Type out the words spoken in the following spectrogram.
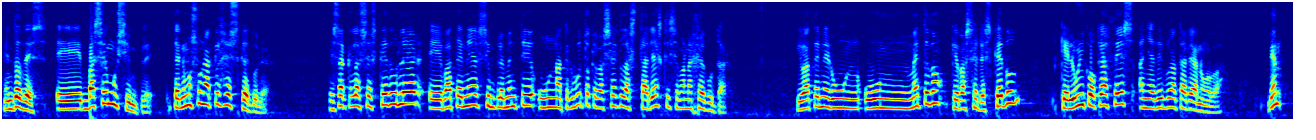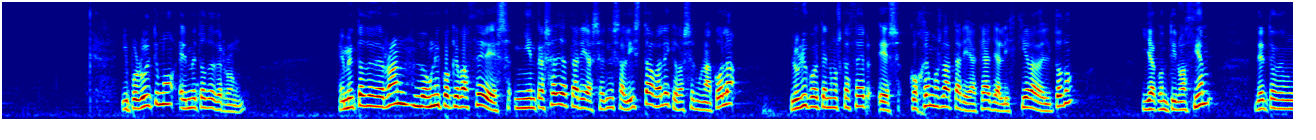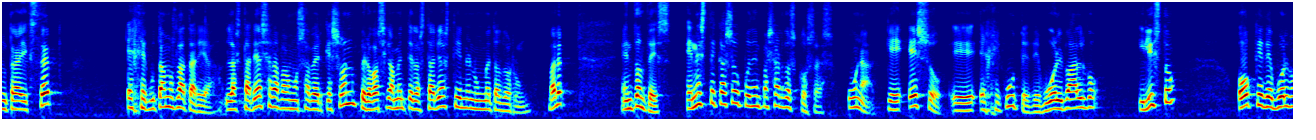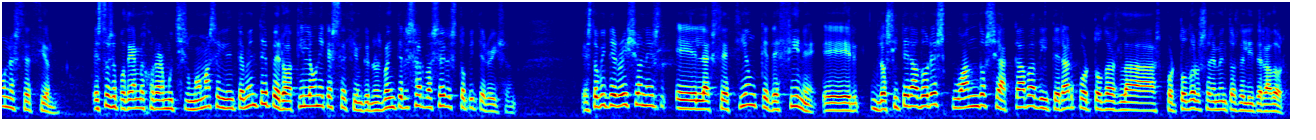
Entonces, eh, va a ser muy simple. Tenemos una clase scheduler. Esa clase scheduler eh, va a tener simplemente un atributo que va a ser las tareas que se van a ejecutar. Y va a tener un, método que va a ser schedule, que lo único que hace es añadir una tarea nueva. ¿Bien? Y por último, el método de run. El método de run lo único que va a hacer es, mientras haya tareas en esa lista, ¿vale? Que va a ser una cola, lo único que tenemos que hacer es, cogemos la tarea que haya a la izquierda del todo, y a continuación, dentro de un try except, ejecutamos la tarea. Las tareas ahora vamos a ver qué son, pero básicamente las tareas tienen un método run, ¿vale? Entonces, en este caso pueden pasar dos cosas. Una, que eso eh, ejecute, devuelva algo y listo, o que devuelva una excepción. Esto se podría mejorar muchísimo más, evidentemente, pero aquí la única excepción que nos va a interesar va a ser stop iteration. Stop iteration es eh, la excepción que define eh, los iteradores cuando se acaba de iterar por, todas las, por todos los elementos del iterador.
